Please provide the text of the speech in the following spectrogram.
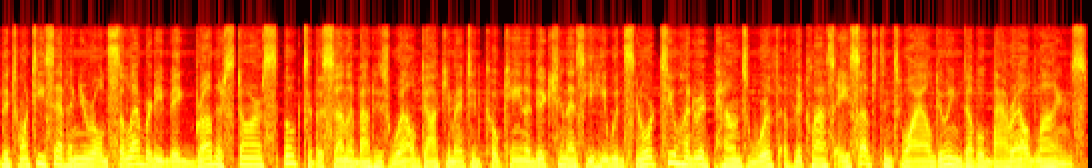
The 27-year-old celebrity Big Brother star spoke to The Sun about his well-documented cocaine addiction as he, he would snort £200 worth of the Class A substance while doing double-barreled lines.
